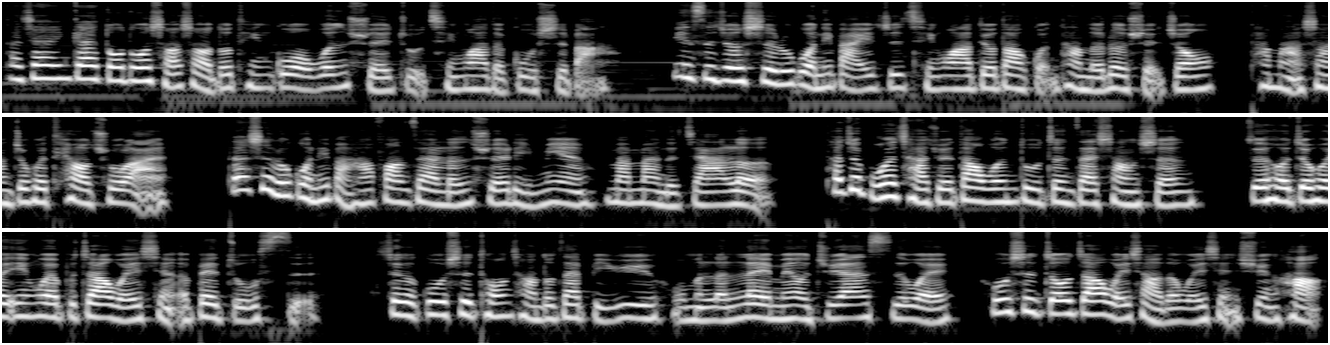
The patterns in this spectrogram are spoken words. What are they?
大家应该多多少少都听过温水煮青蛙的故事吧？意思就是，如果你把一只青蛙丢到滚烫的热水中，它马上就会跳出来，但是如果你把它放在冷水里面，慢慢的加热，它就不会察觉到温度正在上升，最后就会因为不知道危险而被煮死。这个故事通常都在比喻我们人类没有居安思危，忽视周遭微小的危险讯号，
